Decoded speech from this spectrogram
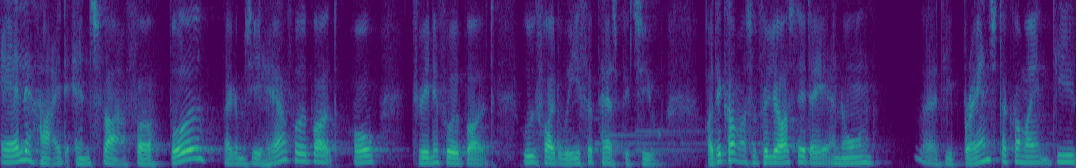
alle har et ansvar for både, hvad kan man sige, herrefodbold og kvindefodbold, ud fra et UEFA-perspektiv. Og det kommer selvfølgelig også lidt af, at nogle af de brands, der kommer ind, de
